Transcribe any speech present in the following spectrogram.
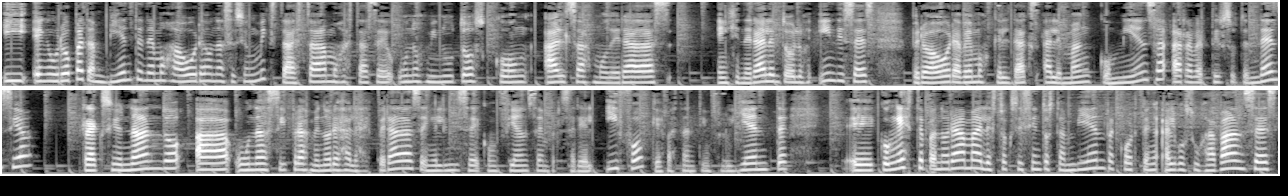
Y en Europa también tenemos ahora una sesión mixta. Estábamos hasta hace unos minutos con alzas moderadas en general en todos los índices, pero ahora vemos que el DAX alemán comienza a revertir su tendencia, reaccionando a unas cifras menores a las esperadas en el índice de confianza empresarial IFO, que es bastante influyente. Eh, con este panorama, el Stock 600 también recorten algo sus avances,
